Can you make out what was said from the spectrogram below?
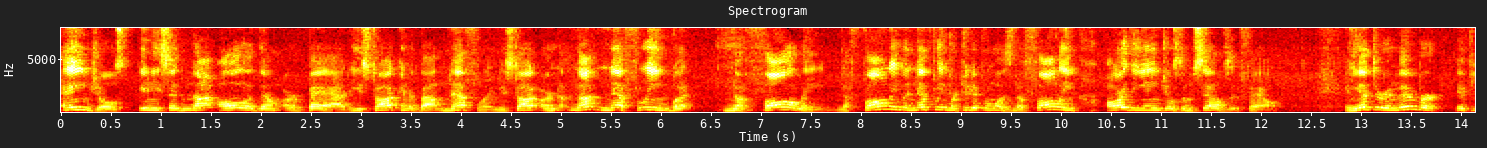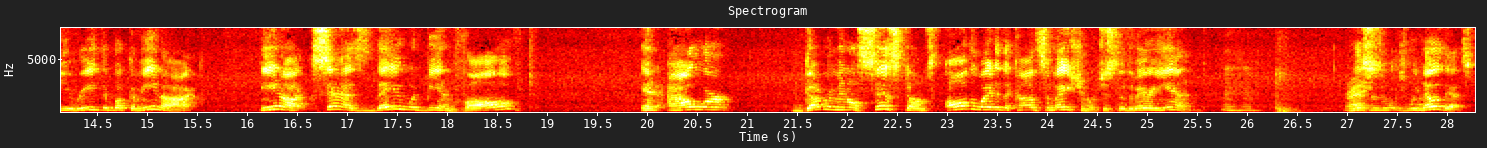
angels, and he said not all of them are bad. He's talking about Nephilim. He's talking, or not Nephilim, but Nephalim. Nephalim and Nephilim are two different ones. Nephalim are the angels themselves that fell. And you have to remember, if you read the book of Enoch, Enoch says they would be involved in our governmental systems all the way to the consummation, which is to the very end. Mm-hmm. And This is we know this.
